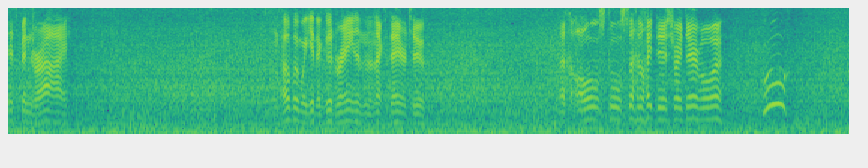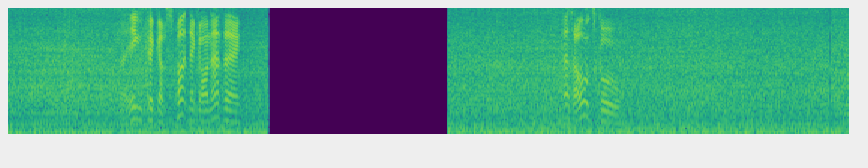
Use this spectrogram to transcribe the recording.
It's been dry. I'm hoping we get a good rain in the next day or two. That's an old school satellite dish right there, boy. Woo! You can pick up Sputnik on that thing. That's old school. I'm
